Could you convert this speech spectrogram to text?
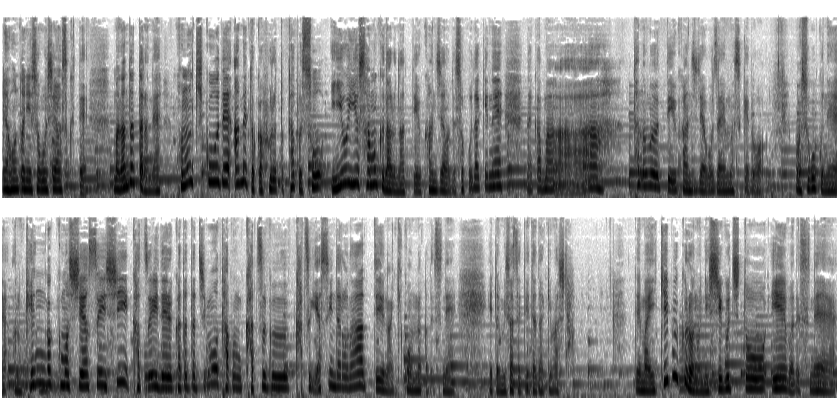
いや本当に過ごしやすくて、まあ、なんだったらねこの気候で雨とか降ると多分そういよいよ寒くなるなっていう感じなのでそこだけねなんかまあ頼むっていう感じではございますけど、まあ、すごくねあの見学もしやすいし担いでる方たちも多分担ぐ担ぎやすいんだろうなっていうような気候の中ですね、えっと、見させていただきました。でまあ池袋の西口といえばですね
